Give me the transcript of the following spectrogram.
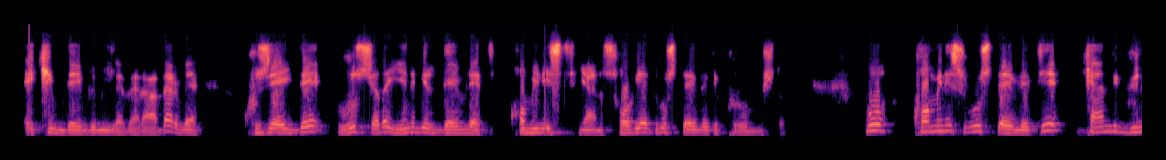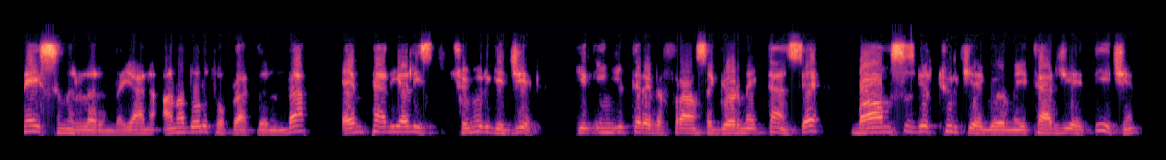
Ekim devrimiyle beraber ve kuzeyde Rusya'da yeni bir devlet, komünist yani Sovyet Rus devleti kurulmuştu. Bu komünist Rus devleti kendi güney sınırlarında yani Anadolu topraklarında emperyalist, sömürgeci bir İngiltere ve Fransa görmektense bağımsız bir Türkiye görmeyi tercih ettiği için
